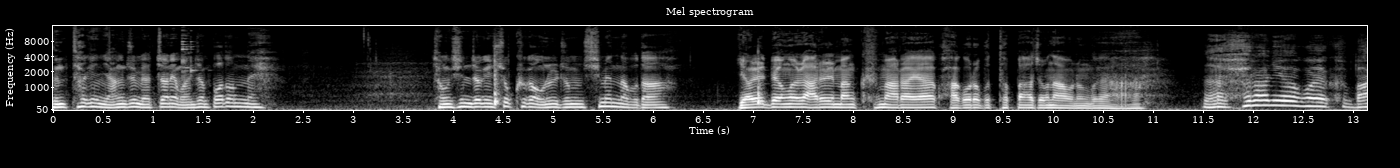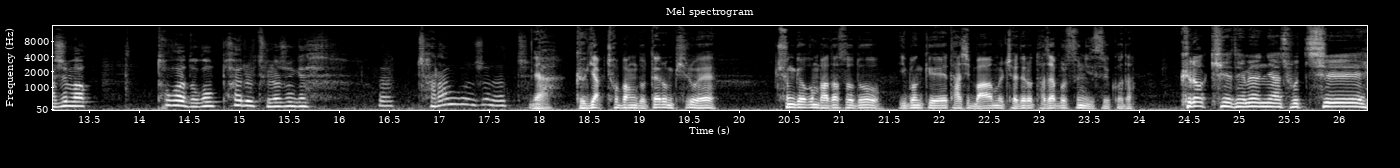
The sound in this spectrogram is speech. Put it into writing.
은탁인 양주 몇 잔에 완전 뻗었네. 정신적인 쇼크가 오늘 좀 심했나 보다. 열병을 앓을 만큼 알아야 과거로부터 빠져나오는 거야. 나 혜란이하고의 그 마지막 통화 녹음 파일을 들려준 게 잘한 건지 나 야, 극약 처방도 때론 필요해. 충격은 받았어도 이번 기회에 다시 마음을 제대로 다잡을 수는 있을 거다. 그렇게 되면야 좋지.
